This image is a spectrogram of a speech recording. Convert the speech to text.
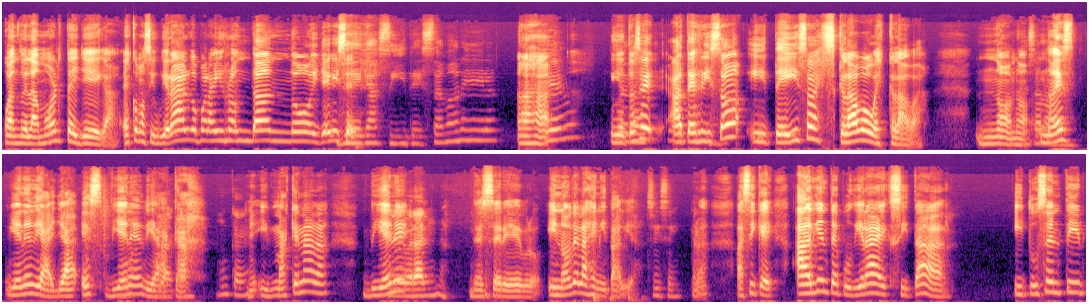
cuando el amor te llega, es como si hubiera algo por ahí rondando y llega y se... Llega así de esa manera. Ajá. Y entonces aterrizó y te hizo esclavo o esclava. No, no, no es, viene de allá, es viene No, de acá. Ok. Y más que nada, viene Cerebral. del cerebro y no de la genitalia. Sí, sí. ¿verdad? Así que alguien te pudiera excitar y tú sentir,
